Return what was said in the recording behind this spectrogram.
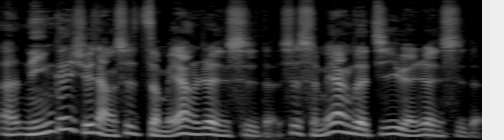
呃，您跟学长是怎么样认识的？是什么样的机缘认识的？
